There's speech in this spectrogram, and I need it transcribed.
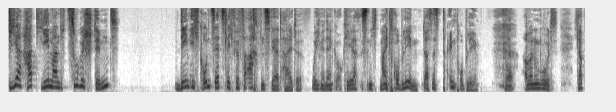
dir hat jemand zugestimmt, den ich grundsätzlich für verachtenswert halte. Wo ich mir denke, okay, das ist nicht mein Problem, das ist dein Problem. Ja. Aber nun gut. Ich glaube,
